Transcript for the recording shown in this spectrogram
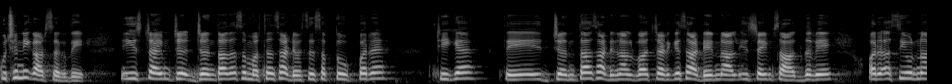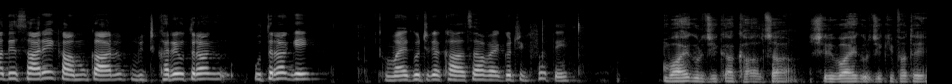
ਕੁਝ ਨਹੀਂ ਕਰ ਸਕਦੇ। ਇਸ ਟਾਈਮ ਜਨਤਾ ਦਾ ਸਮਰਥਨ ਸਾਡੇ ਵਾਸਤੇ ਸਭ ਤੋਂ ਉੱਪਰ ਹੈ, ਠੀਕ ਹੈ? ਤੇ ਜਨਤਾ ਸਾਡੇ ਨਾਲ ਵੱਧ ਚੜ ਕੇ ਸਾਡੇ ਨਾਲ ਇਸ ਟਾਈਮ ਸਾਥ ਦੇਵੇ ਔਰ ਅਸੀਂ ਉਹਨਾਂ ਦੇ ਸਾਰੇ ਕੰਮਕਾਰ ਵਿੱਚ ਖਰੇ ਉਤਰਾਂ, ਉਤਰਾਂਗੇ। ਵਾਹਿਗੁਰੂ ਜੀ ਕਾ ਖਾਲਸਾ, ਵਾਹਿਗੁਰੂ ਜੀ ਕੀ ਫਤਿਹ। ਵਾਹਿਗੁਰੂ ਜੀ ਕਾ ਖਾਲਸਾ, ਸ੍ਰੀ ਵਾਹਿਗੁਰੂ ਜੀ ਕੀ ਫਤਿਹ।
